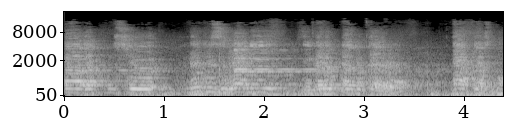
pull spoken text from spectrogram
par Monsieur Medizrani et Galopin Ducaro. Par classement.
